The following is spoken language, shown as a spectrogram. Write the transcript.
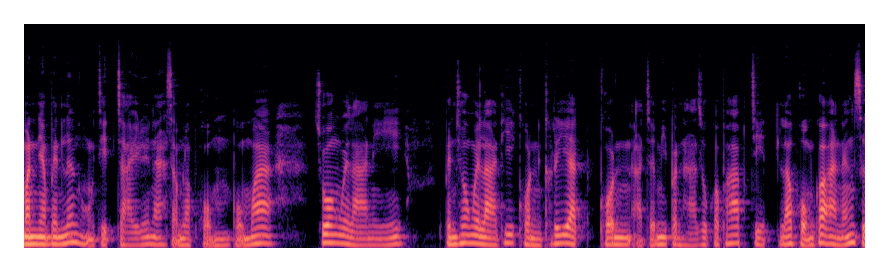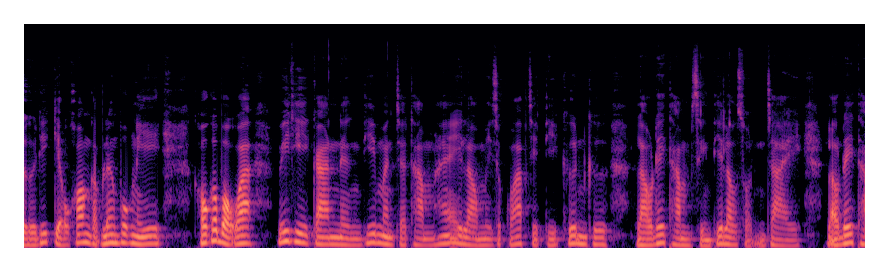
มันยังเป็นเรื่องของจิตใจด้วยนะสำหรับผม ผมว่าช่วงเวลานี้ เป็นช่วงเวลาที่คนเครียด คนอาจจะมีปัญหาสุขภาพจิต แล้วผมก็อ่านหนังสือที่เกี่ยวข้องกับเรื่องพวกนี้ เขาก็บอกว่าวิธีการหนึ่งที่มันจะทำให้เรามีสุขภาพจิตดีขึ้น คือ เราได้ทำสิ่งที่เราสนใจ เราได้ท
